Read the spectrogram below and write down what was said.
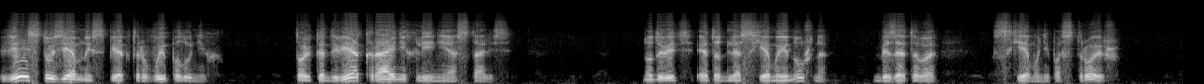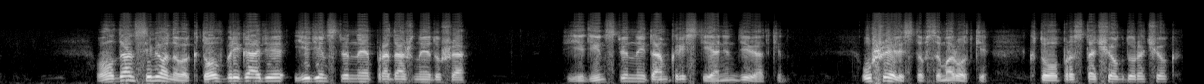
Весь туземный спектр выпал у них. Только две крайних линии остались. Ну да ведь это для схемы и нужно. Без этого схему не построишь. Волдан Семенова, кто в бригаде единственная продажная душа? Единственный там крестьянин Девяткин. У Шелеста в самородке кто простачок-дурачок?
